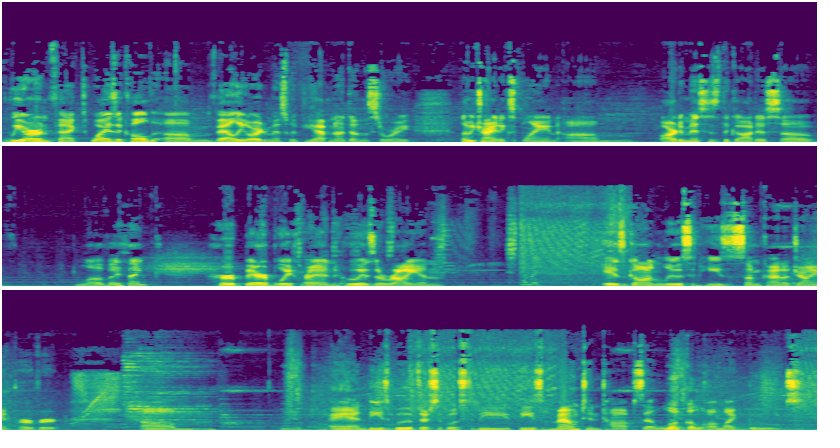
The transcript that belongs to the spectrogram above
We are, in fact, why is it called um, Valley Artemis if you have not done the story? Let me try and explain. Um, Artemis is the goddess of love, I think? Her bear boyfriend, who is Orion, is gone loose and he's some kind of giant pervert. Um, and these boobs are supposed to be these mountaintops that look a lot like boobs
